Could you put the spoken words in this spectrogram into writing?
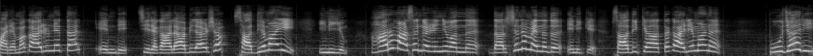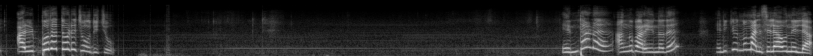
പരമകാരുണ്യത്താൽ എന്റെ ചിരകാലാഭിലാഷം സാധ്യമായി. ഇനിയും ആറുമാസം കഴിഞ്ഞ് വന്ന് ദർശനം എന്നത് എനിക്ക് സാധിക്കാത്ത കാര്യമാണ്. പൂജാരി അത്ഭുതത്തോടെ ചോദിച്ചു എന്താണ് അങ്ങ് പറയുന്നത്? എനിക്കൊന്നും മനസ്സിലാവുന്നില്ല.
